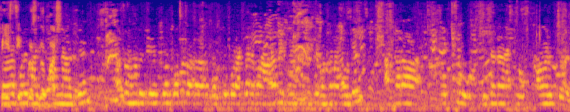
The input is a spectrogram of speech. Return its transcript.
পিএসসির প্রশ্ন ফাঁস। রাখবেন এবং আগামী পরিস্থিতিতে ঘোষণা করবেন। আপনারা একটু বিষয়টা একটু খাবার করেন।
